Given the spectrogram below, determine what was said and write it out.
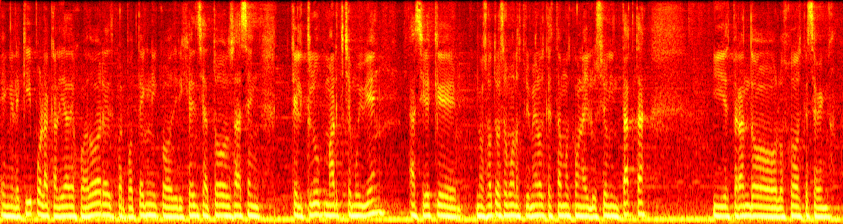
en el equipo, la calidad de jugadores, cuerpo técnico, dirigencia, todos hacen que el club marche muy bien. Así es que nosotros somos los primeros que estamos con la ilusión intacta y esperando los juegos que se vengan.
